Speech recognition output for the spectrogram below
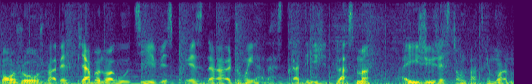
Bonjour, je m'appelle Pierre-Benoît Gauthier, vice-président adjoint à la stratégie de placement à IG Gestion de patrimoine.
